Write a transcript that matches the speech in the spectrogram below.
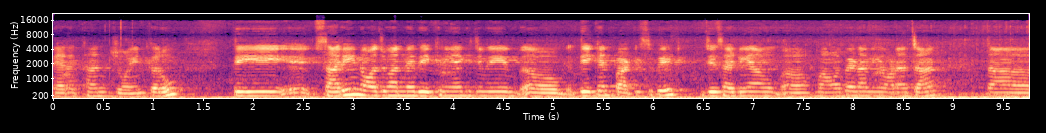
ਮੈਰਾਥਨ ਜੁਆਇਨ ਕਰੋ। ਤੇ ਸਾਰੇ ਨੌਜਵਾਨ ਮੈਂ ਦੇਖ ਰਹੀ ਹਾਂ ਕਿ ਜਿਵੇਂ ਦੇ ਕੈਨ ਪਾਰਟਿਸਿਪੇਟ ਜੇ ਸਾਡੀਆਂ ਅਹ, ਮਾਵਾਂ ਭੈਣਾਂ ਵੀ ਆਉਣਾ ਚਾਹਣ ਤਾਂ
